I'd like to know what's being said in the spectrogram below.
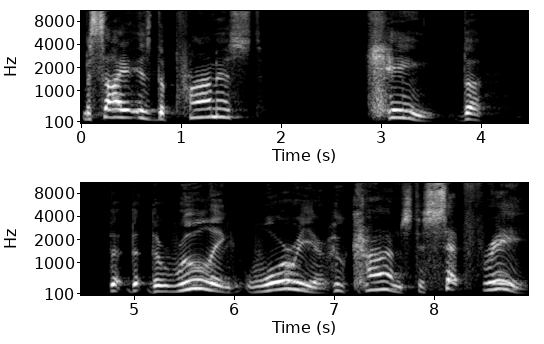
Messiah is the promised king, the, the, the, the ruling warrior who comes to set free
